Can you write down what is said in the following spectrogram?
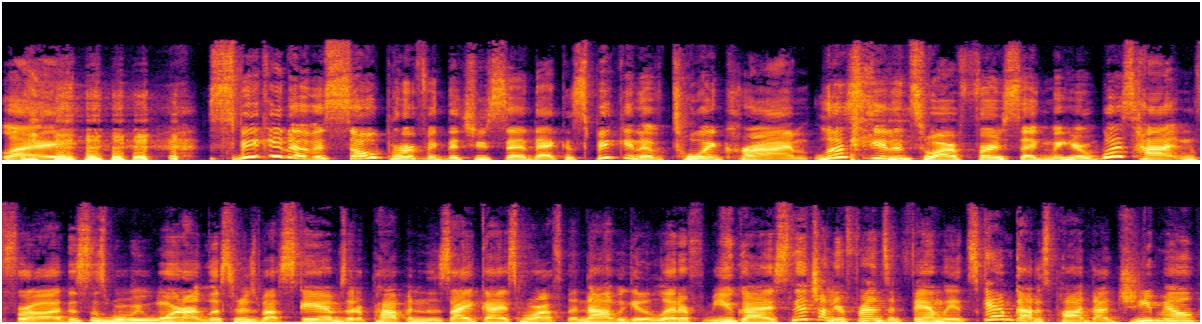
Like, Speaking of, it's so perfect that you said that. Because speaking of toy crime, let's get into our first segment here. What's hot in fraud? This is where we warn our listeners about scams that are popping in the zeitgeist. More often than not, we get a letter from you guys. Snitch on your friends and family at scamgoddesspod.gmail.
